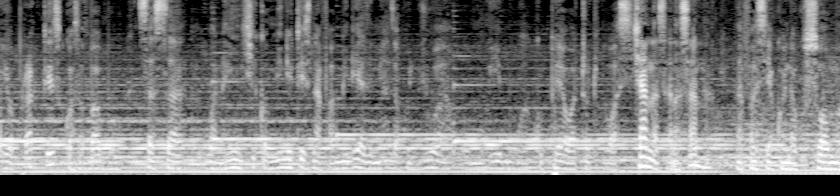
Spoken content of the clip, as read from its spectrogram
hiyo practice, kwa sababu sasa wananchi, communities na familia zimeanza kujua kupea watoto wasichana sana sana nafasi ya kwenda kusoma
